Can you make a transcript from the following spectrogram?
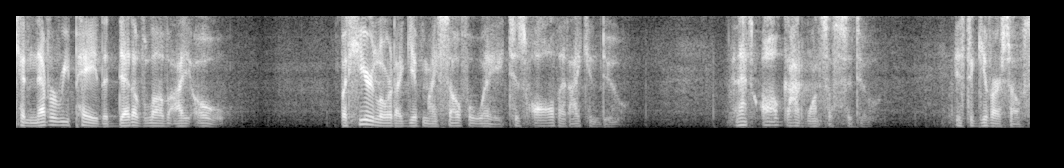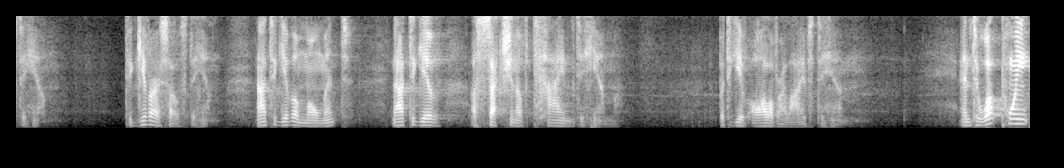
can never repay the debt of love I owe. But here, Lord, I give myself away. Tis all that I can do. And that's all God wants us to do, is to give ourselves to Him. To give ourselves to Him. Not to give a moment, not to give a section of time to Him, but to give all of our lives to Him. And to what point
